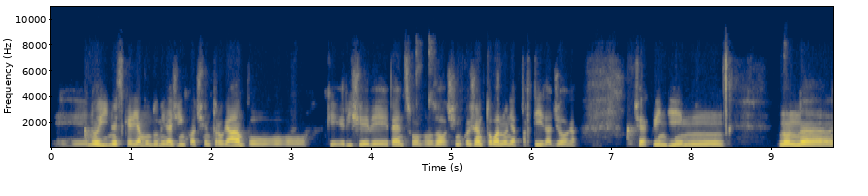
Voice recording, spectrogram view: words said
E noi, noi schieriamo un 2005 a centrocampo che riceve, penso, non so, 500 palloni a partita, gioca. Cioè, quindi mh, mm, non,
